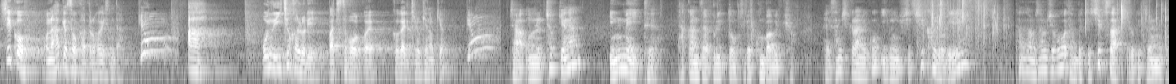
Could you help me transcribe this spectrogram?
씻고 오늘 학교 수업하도록 하겠습니다. 뿅! 아 오늘 2000칼로리 맞춰서 먹을 거예요? 그거까지 기록해 놓을게요. 뿅! 자 오늘 첫 끼는 인메이트 닭가슴살 브리또 매콤 바비큐. 130g이고 267칼로리 탄수화물 35 단백질 14 이렇게 들어있는 거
